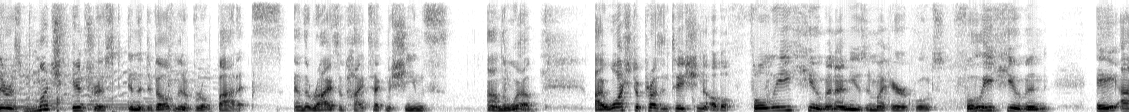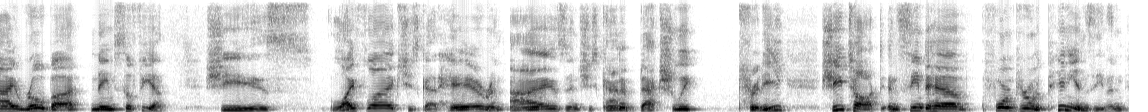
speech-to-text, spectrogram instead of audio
there is much interest in the development of robotics and the rise of high tech machines on the web. I watched a presentation of a fully human, I'm using my air quotes, fully human AI robot named Sophia. She's lifelike, she's got hair and eyes, and she's kind of actually pretty. She talked and seemed to have formed her own opinions, even.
